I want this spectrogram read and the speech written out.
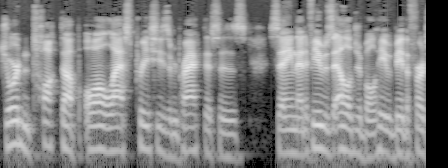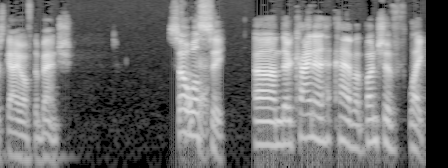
Jordan talked up all last preseason practices, saying that if he was eligible, he would be the first guy off the bench. So we'll see. Um, they kind of have a bunch of like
